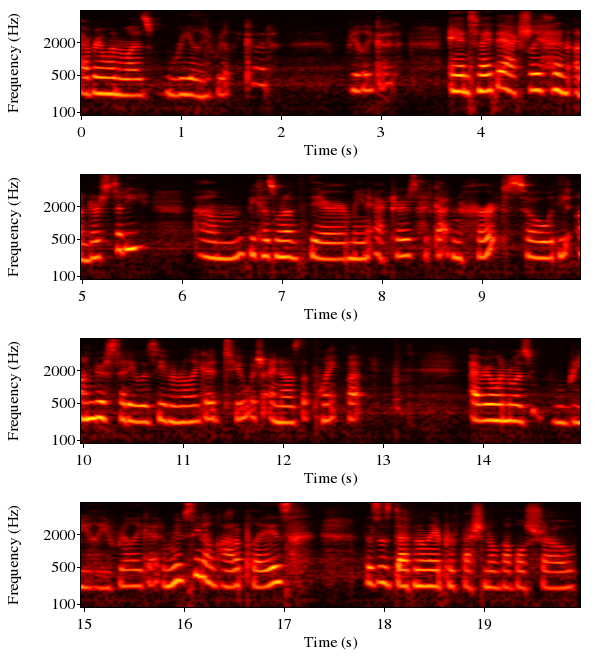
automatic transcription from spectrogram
everyone was really really good. Really good. And tonight they actually had an understudy um, because one of their main actors had gotten hurt. So the understudy was even really good too, which I know is the point, but everyone was really, really good. And we've seen a lot of plays. This is definitely a professional level show,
